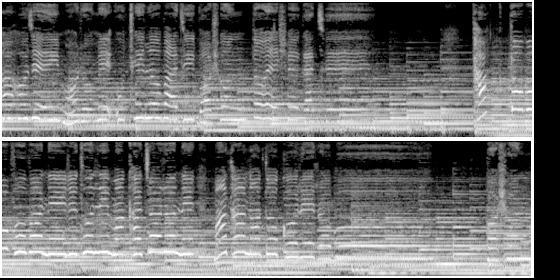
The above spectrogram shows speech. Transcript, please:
সহজেই, মরমে উঠিল বাজি, বসন্ত এসে গেছে। থাকতো ভুবনের ধুলি মাখা চরণে, মাথা নত করে রব। বসন্ত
